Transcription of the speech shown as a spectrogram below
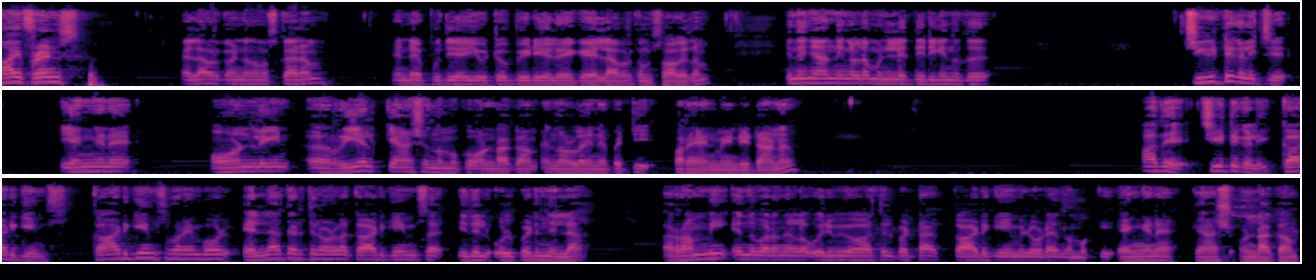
ഹായ് ഫ്രണ്ട്സ്. എല്ലാവർക്കും എന്റെ നമസ്കാരം. എന്റെ പുതിയ യൂട്യൂബ് വീഡിയോയിലേക്ക് എല്ലാവർക്കും സ്വാഗതം. ഇന്ന് ഞാൻ നിങ്ങളുടെ മുന്നിലെത്തിയിരിക്കുന്നത് ചീട്ട് കളിച്ച് എങ്ങനെ ഓൺലൈൻ റിയൽ ക്യാഷ് നമുക്ക് ഉണ്ടാക്കാം എന്നുള്ളതിനെ പറ്റി പറയാൻ വേണ്ടിയിട്ടാണ്. അതെ ചീട്ട് കളി കാർഡ് ഗെയിംസ് കാർഡ് ഗെയിംസ് പറയുമ്പോൾ എല്ലാ തരത്തിലുള്ള കാർഡ് ഗെയിംസ് ഇതിൽ ഉൾപ്പെടുന്നില്ല. റമ്മി എന്ന് പറയുന്ന ഒരു വിഭാഗത്തിൽപ്പെട്ട കാർഡ് ഗെയിമിലൂടെ നമുക്ക് എങ്ങനെ ക്യാഷ് ഉണ്ടാക്കാം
